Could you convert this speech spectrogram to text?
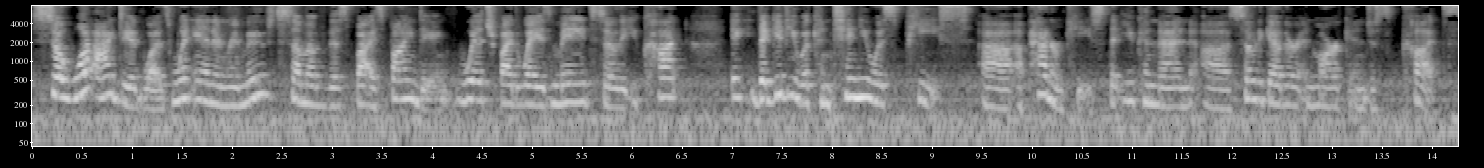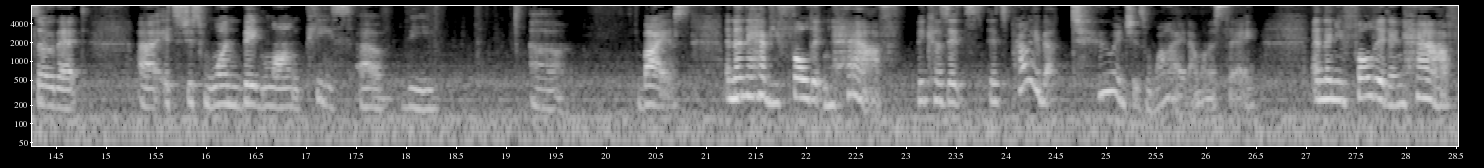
So what I did was went in and removed some of this bias binding, which by the way is made so that you cut, it, they give you a continuous piece, uh, a pattern piece that you can then uh, sew together and mark and just cut so that uh, it's just one big long piece of the uh, bias. And then they have you fold it in half because it's, it's probably about two inches wide, I wanna say and then you fold it in half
